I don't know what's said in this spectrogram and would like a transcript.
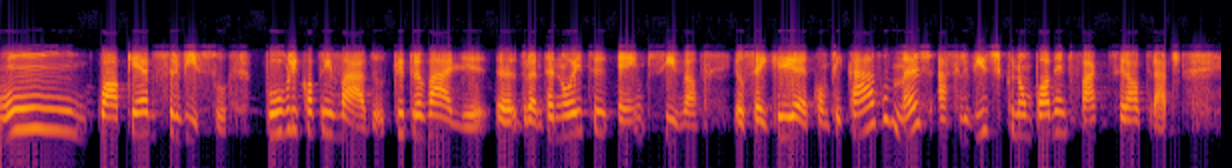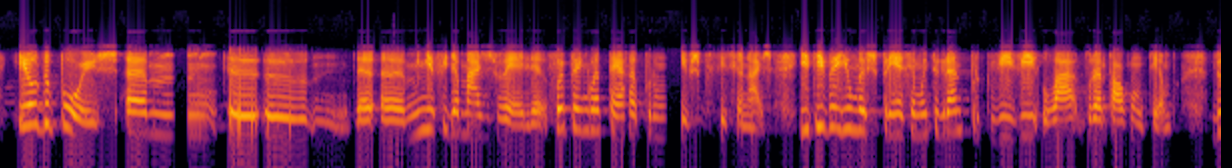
um qualquer serviço público ou privado que trabalhe uh, durante a noite é impossível. Eu sei que é complicado, mas há serviços que não podem de facto ser alterados. Eu depois, um, uh, uh, a, a minha filha mais velha foi para a Inglaterra por motivos profissionais e tive aí uma experiência muito grande porque vivi lá durante algum tempo. De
